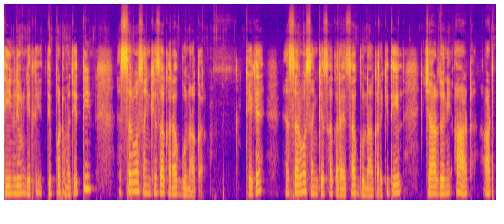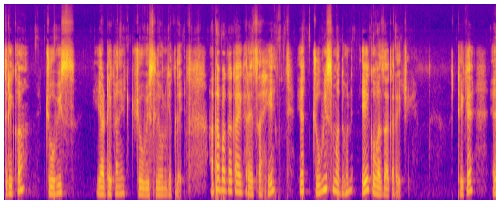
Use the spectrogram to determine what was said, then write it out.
तीन लिहून घेतली तिप्पट म्हणजे तीन. या सर्व संख्येचा करा गुणाकार. ठीक आहे? या सर्व संख्येचा करायचा गुणाकार. किती येईल? चार दोन्ही आठ आठ त्रिका चोवीस. या ठिकाणी चोवीस लिहून घेतले. आता बघा काय करायचं आहे? या चोवीसमधून एक वजा करायची. ठीक आहे? या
